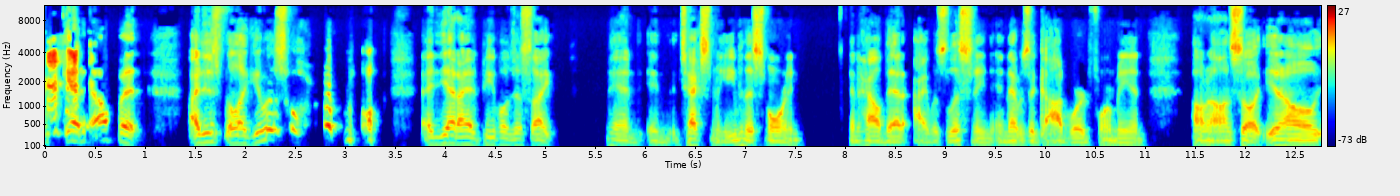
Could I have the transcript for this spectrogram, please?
I can't help it. I just feel like it was horrible. And yet I had people just like, man, and text me even this morning and how that I was listening. And that was a God word for me. And on and on. So, you know,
